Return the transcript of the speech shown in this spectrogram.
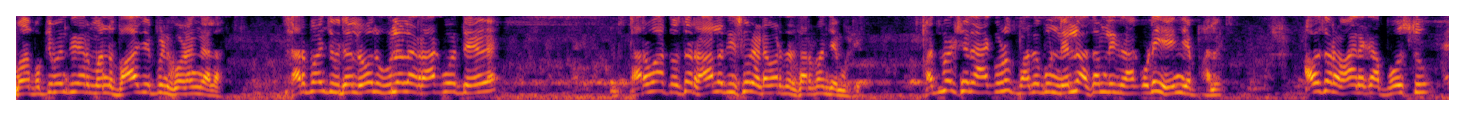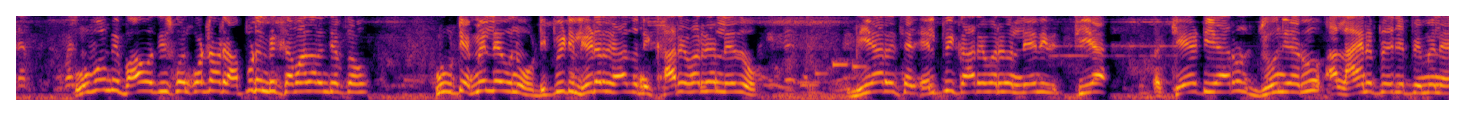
మా ముఖ్యమంత్రి గారు మొన్న బాగా చెప్పిండు కొడంగల. సర్పంచ్ నెల రోజులు ఊళ్ళలో రాకపోతే తర్వాత వస్తే రాళ్ళ తీసుకొని ఎడబడతారు సర్పంచ్ ఎమ్మడి ప్రతిపక్ష నాయకుడు పదమూడు నెలలు అసెంబ్లీకి రాకుండా ఏం చెప్పాలి? అవసరం ఆయనకు ఆ పోస్టు. నువ్వు మీ బావ తీసుకొని కొట్లాడు అప్పుడు మీకు సమాధానం చెప్తావు నువ్వు ఉట్టి ఎమ్మెల్యేవు నువ్వు డిప్యూటీ లీడర్ కాదు నీ కార్యవర్గం లేదు. బీఆర్ఎస్ ఎల్పీ కార్యవర్గం లేని టీఆర్ కేటీఆర్ జూనియర్ వాళ్ళ ఆయన పేరు చెప్పి ఎమ్మెల్యే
